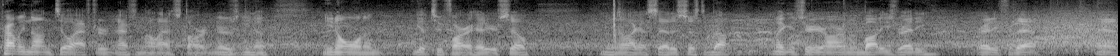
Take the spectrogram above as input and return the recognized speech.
probably not until after after my last start. There's you know, you don't want to get too far ahead of yourself. You know, like I said, it's just about making sure your arm and body's ready, ready for that. And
